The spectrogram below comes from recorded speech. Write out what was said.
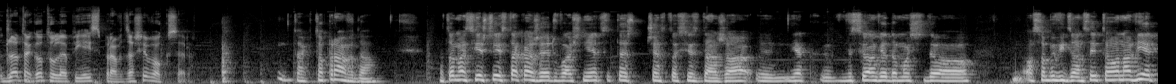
Dlatego tu lepiej sprawdza się Voxer. Tak, to prawda. Natomiast jeszcze jest taka rzecz właśnie, co też często się zdarza, y, jak wysyłam wiadomość do osoby widzącej, to ona wie, y,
